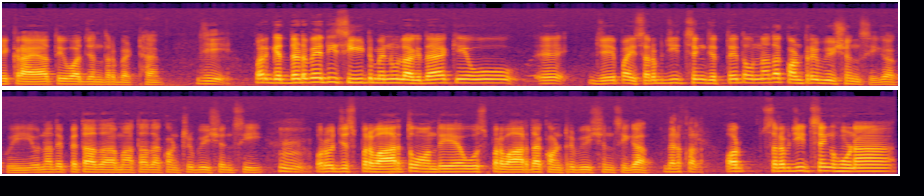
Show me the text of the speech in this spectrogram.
ਇਹ ਕਰਾਇਆ ਤੇ ਉਹ ਅੱਜ ਅੰਦਰ ਬੈਠਾ ਹੈ। ਜੀ। ਪਰ ਗਿੱਦੜਵੇ ਦੀ ਸੀਟ ਮੈਨੂੰ ਲੱਗਦਾ ਹੈ ਕਿ ਉਹ ਜੇ ਭਾਈ ਸਰਬਜੀਤ ਸਿੰਘ ਜਿੱਤੇ ਤਾਂ ਉਹਨਾਂ ਦਾ ਕੰਟਰੀਬਿਊਸ਼ਨ ਸੀਗਾ ਕੋਈ। ਉਹਨਾਂ ਦੇ ਪਿਤਾ ਦਾ ਮਾਤਾ ਦਾ ਕੰਟਰੀਬਿਊਸ਼ਨ ਸੀ। ਔਰ ਉਹ ਜਿਸ ਪਰਿਵਾਰ ਤੋਂ ਆਉਂਦੇ ਆ ਉਸ ਪਰਿਵਾਰ ਦਾ ਕੰਟਰੀਬਿਊਸ਼ਨ ਸੀਗਾ। ਬਿਲਕੁਲ। ਔਰ ਸਰਬਜੀਤ ਸਿੰਘ ਹੋਣਾ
